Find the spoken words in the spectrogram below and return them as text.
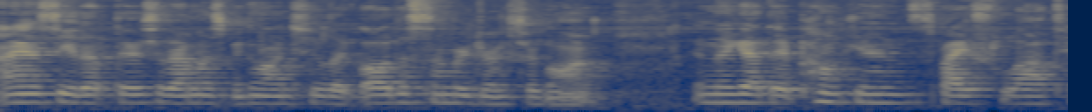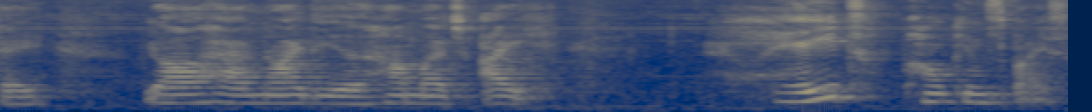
I didn't see it up there, so that must be gone too. Like all the summer drinks are gone. And they got their pumpkin spice latte. Y'all have no idea how much I hate pumpkin spice.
